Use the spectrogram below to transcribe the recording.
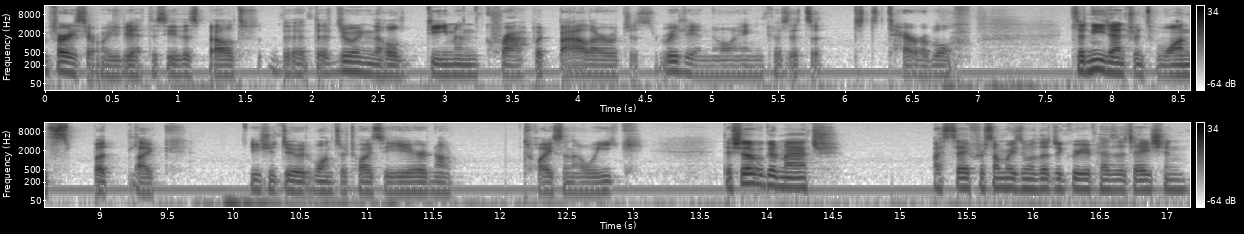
I'm very certain we've yet to see this belt. They're doing the whole demon crap with Balor, which is really annoying because it's a it's terrible. It's a neat entrance once, but like you should do it once or twice a year, not twice in a week. They should have a good match. I say for some reason with a degree of hesitation.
